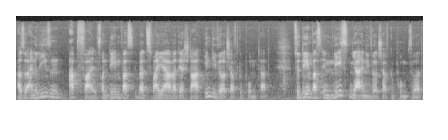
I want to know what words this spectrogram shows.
also ein Riesenabfall von dem, was über zwei Jahre der Staat in die Wirtschaft gepumpt hat, zu dem, was im nächsten Jahr in die Wirtschaft gepumpt wird.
